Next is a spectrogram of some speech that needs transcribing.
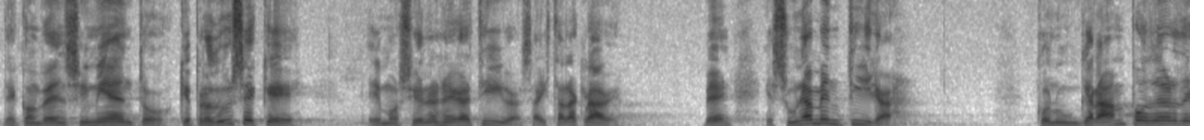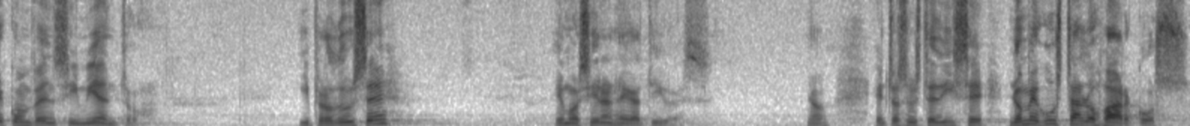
De convencimiento, que produce qué? Emociones negativas, ahí está la clave. ¿Ven? Es una mentira con un gran poder de convencimiento y produce emociones negativas. ¿no? Entonces usted dice, no me gustan los barcos.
